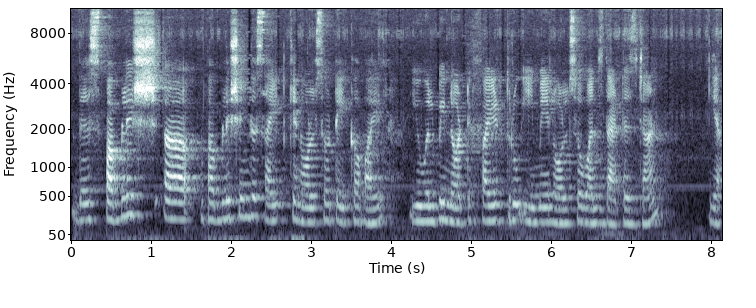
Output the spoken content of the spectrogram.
This publish uh, publishing the site can also take a while. You will be notified through email also once that is done. Yeah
